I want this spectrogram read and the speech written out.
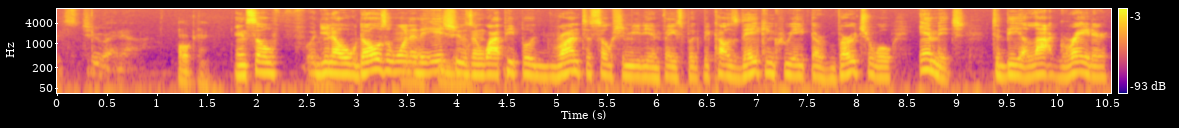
It's two right now. Okay. and so you know those are one of the issues and why people run to social media and Facebook because they can create their virtual image to be a lot greater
